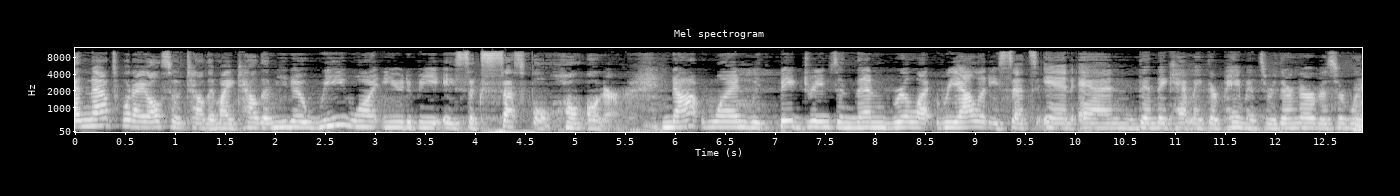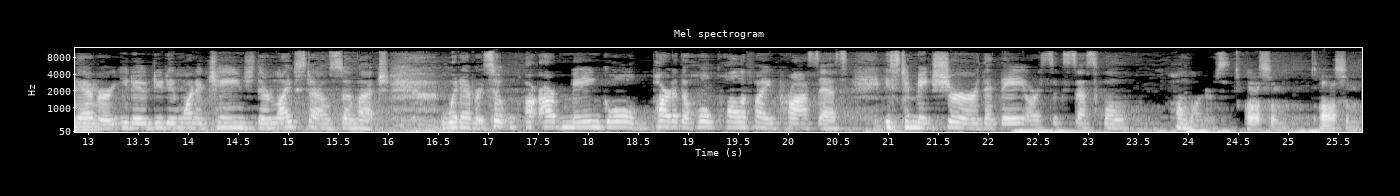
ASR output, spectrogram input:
And that's what I also tell them. I tell them, you know, we want you to be a successful homeowner, not one with big dreams and then real reality sets in and then they can't make their payments or they're nervous or whatever. Mm-hmm. You know, do they want to change their lifestyle so much? Whatever. So our, our main goal, part of the whole qualifying process is to make sure that they are successful homeowners. Awesome. Awesome.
